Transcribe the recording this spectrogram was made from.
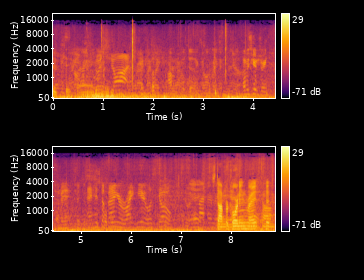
With the kick on. Good shot. Let me just get a drink. Hey, hit the banger right here. Let's go. Stop Any- recording, any right? Com-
